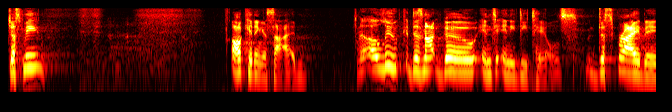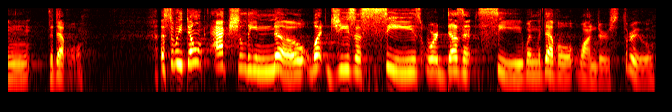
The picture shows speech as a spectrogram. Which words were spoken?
Just me? All kidding aside, uh, Luke does not go into any details describing the devil. Uh, so we don't actually know what Jesus sees or doesn't see when the devil wanders through.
